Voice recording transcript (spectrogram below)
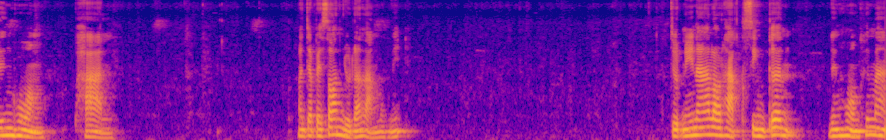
ดึงห่วงผ่าน มันจะไปซ่อนอยู่ด้านหลังแบบนี้ จุดนี้นะเราถักซิงเกิลดึงห่วงขึ้นมา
